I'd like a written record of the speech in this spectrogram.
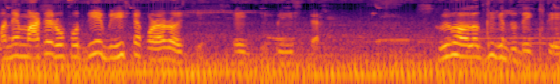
মানে মাঠের ওপর দিয়ে ব্রিজটা করা রয়েছে। এই যে ব্রিজটা। খুবই ভালো লাগছে কিন্তু দেখতে।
